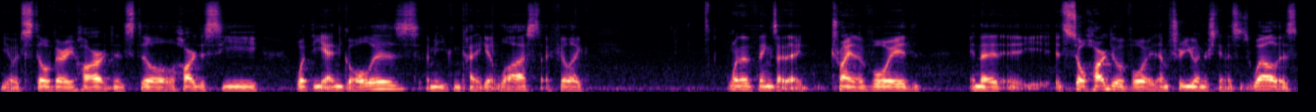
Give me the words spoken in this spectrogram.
you know, it's still very hard, and it's still hard to see what the end goal is. I mean, you can kind of get lost. I feel like one of the things that I try and avoid, and that it's so hard to avoid. I'm sure you understand this as well. Is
